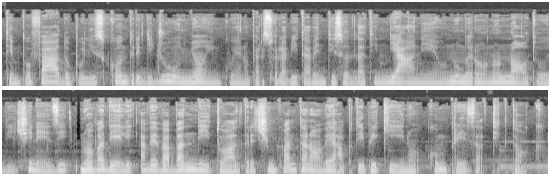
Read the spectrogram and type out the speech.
Tempo fa, dopo gli scontri di giugno, in cui hanno perso la vita 20 soldati indiani e un numero non noto di cinesi, Nuova Delhi aveva bandito altre 59 app di Pechino, compresa TikTok.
